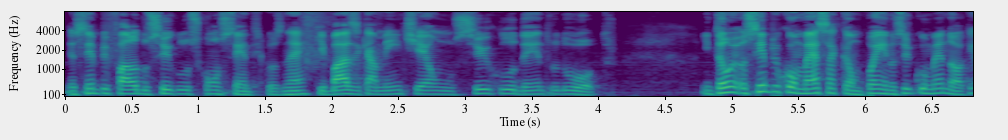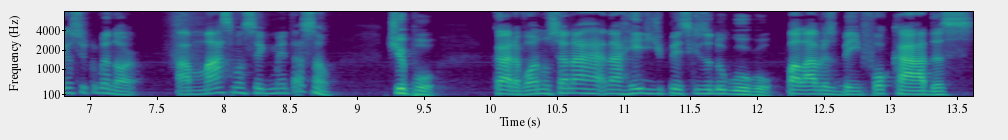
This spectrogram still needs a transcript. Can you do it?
Eu sempre falo dos círculos concêntricos, né? Que basicamente é um círculo dentro do outro. Então eu sempre começo a campanha no círculo menor. O que é o círculo menor? A máxima segmentação. Tipo, cara, vou anunciar na, na rede de pesquisa do Google palavras bem focadas,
